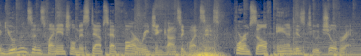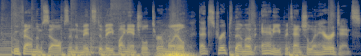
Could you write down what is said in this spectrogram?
Gudmundsson's financial missteps had far-reaching consequences for himself and his two children who found themselves in the midst of a financial turmoil that stripped them of any potential inheritance.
